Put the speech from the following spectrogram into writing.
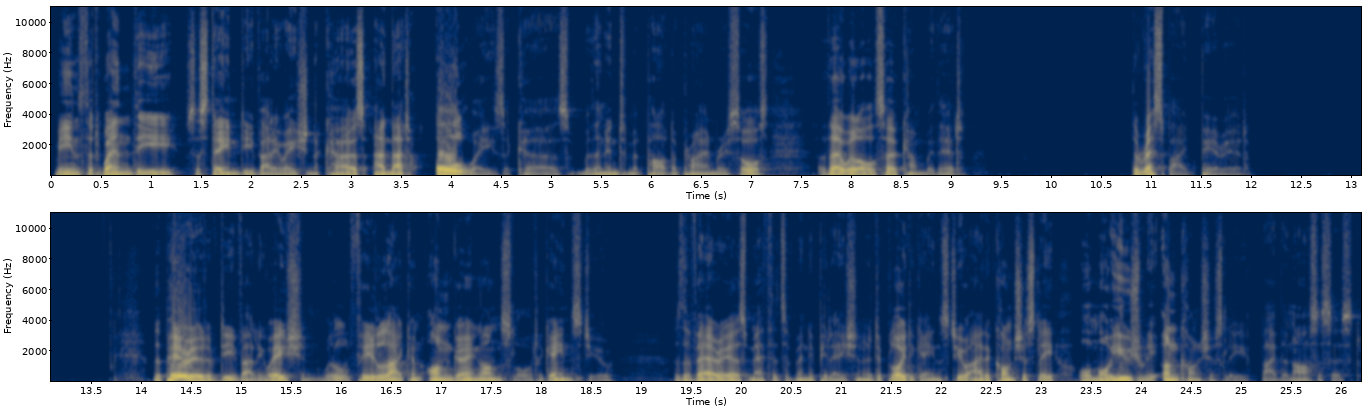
means that when the sustained devaluation occurs, and that always occurs with an intimate partner primary source, there will also come with it the respite period. The period of devaluation will feel like an ongoing onslaught against you, as the various methods of manipulation are deployed against you, either consciously or more usually unconsciously, by the narcissist.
